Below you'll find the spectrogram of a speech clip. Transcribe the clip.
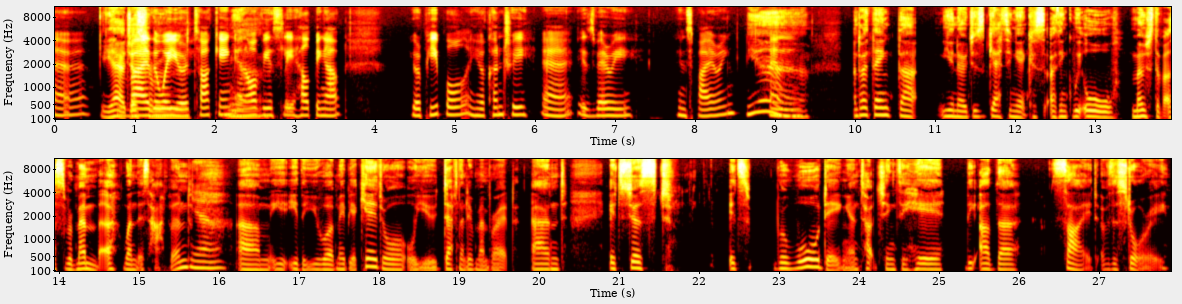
Uh, Yeah, just by the way you're talking, and obviously helping out your people and your country uh, is very inspiring. Yeah. And- And, I think that, you know, just getting it, because I think we all, most of us remember when this happened. Yeah, Um, e- either you were maybe a kid or, or you definitely remember it. And it's just, it's rewarding and touching to hear the other side of the story.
